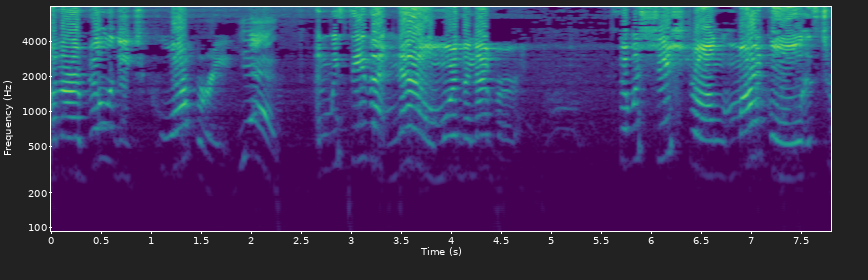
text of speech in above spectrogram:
on our ability to cooperate. Yes. And we see that now more than ever. So with She Strong, my goal is to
